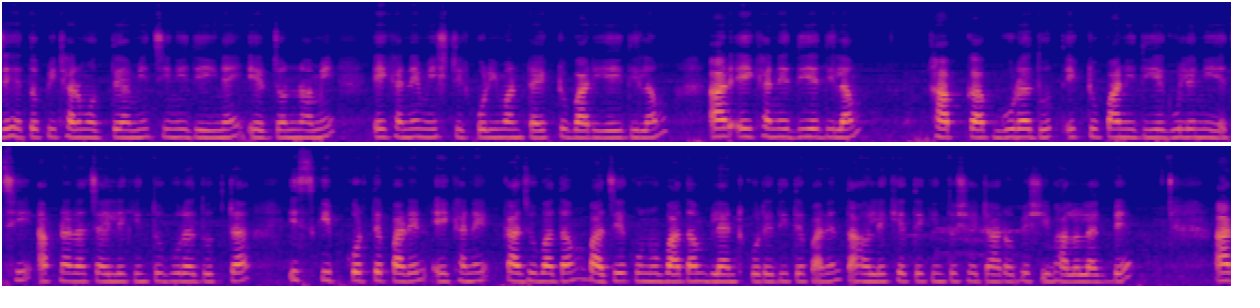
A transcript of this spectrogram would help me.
যেহেতু পিঠার মধ্যে আমি চিনি দিই নাই, এর জন্য আমি এইখানে মিষ্টির পরিমাণটা একটু বাড়িয়েই দিলাম। আর এইখানে দিয়ে দিলাম হাফ কাপ গুঁড়া দুধ, একটু পানি দিয়ে গুলে নিয়েছি। আপনারা চাইলে কিন্তু গুঁড়া দুধটা স্কিপ করতে পারেন। এইখানে কাজু বাদাম বা যে কোনো বাদাম ব্ল্যান্ড করে দিতে পারেন, তাহলে খেতে কিন্তু সেটা আরও বেশি ভালো লাগবে। আর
